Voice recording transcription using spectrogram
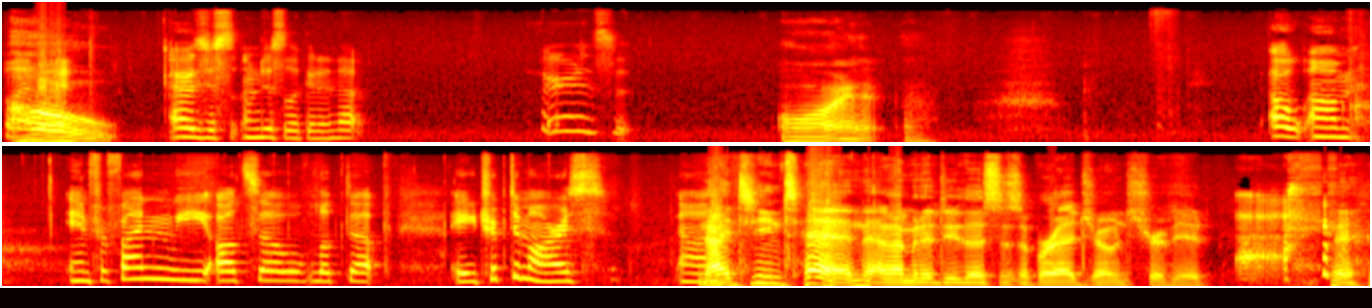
What is it? Oh, I was just I'm just looking it up. Where is it? all right. Oh, um, and for fun, we also looked up a trip to Mars. Um, 1910, and I'm gonna do this as a Brad Jones tribute. Ah.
